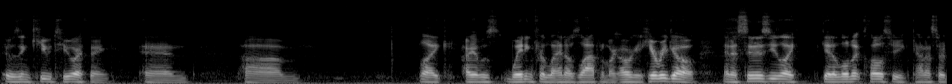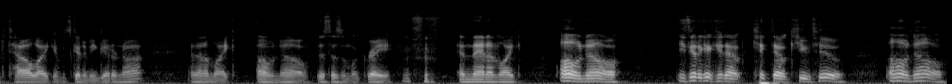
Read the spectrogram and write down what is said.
it was in Q two, I think, and um, like I was waiting for Lando's lap, and I'm like, okay, here we go. And as soon as you like get a little bit closer, you can kind of start to tell like if it's gonna be good or not. And then I'm like, oh no, this doesn't look great. and then I'm like, oh no, he's gonna get kicked out, kicked out Q two. Oh no.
